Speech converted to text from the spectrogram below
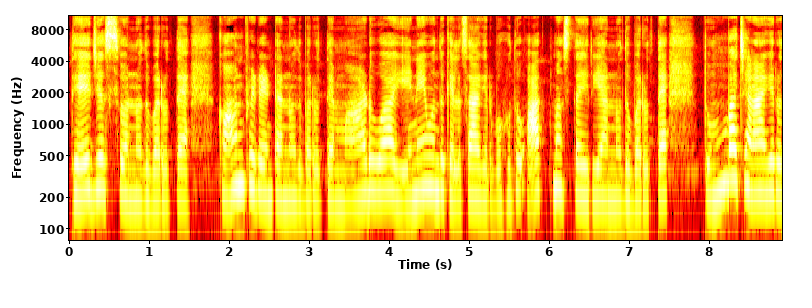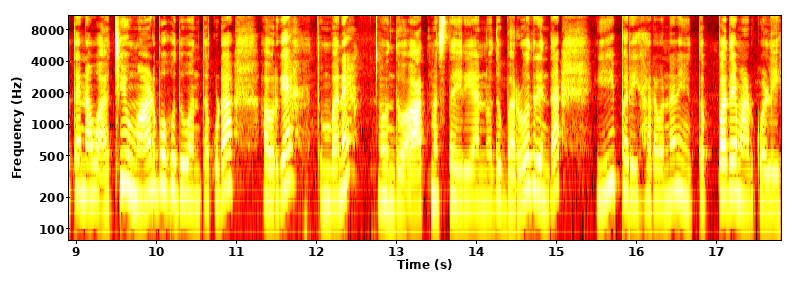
ತೇಜಸ್ಸು ಅನ್ನೋದು ಬರುತ್ತೆ. ಕಾನ್ಫಿಡೆಂಟ್ ಅನ್ನೋದು ಬರುತ್ತೆ. ಮಾಡುವ ಏನೇ ಒಂದು ಕೆಲಸ ಆಗಿರಬಹುದು, ಆತ್ಮಸ್ಥೈರ್ಯ ಅನ್ನೋದು ಬರುತ್ತೆ. ತುಂಬ ಚೆನ್ನಾಗಿರುತ್ತೆ. ನಾವು ಅಚೀವ್ ಮಾಡಬಹುದು ಅಂತ ಕೂಡ ಅವ್ರಿಗೆ ತುಂಬಾ ಒಂದು ಆತ್ಮಸ್ಥೈರ್ಯ ಅನ್ನೋದು ಬರೋದ್ರಿಂದ ಈ ಪರಿಹಾರವನ್ನು ನೀವು ತಪ್ಪದೇ ಮಾಡ್ಕೊಳ್ಳಿ.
